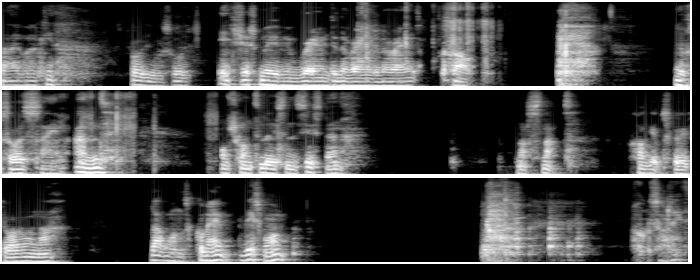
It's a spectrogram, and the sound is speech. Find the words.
Are working? probably was It's just moving round and around and around. So the other side's the same. And I'm just going to loosen the. And I've snapped. Can't get the screwdriver on that. That one's come out. This one. Rock solid.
